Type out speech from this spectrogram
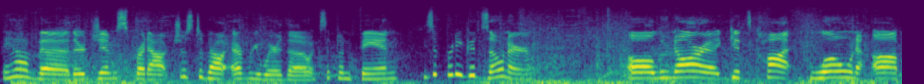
They have uh, their gym spread out just about everywhere though, except on Fan. He's a pretty good zoner. Oh, Lunara gets caught, blown up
